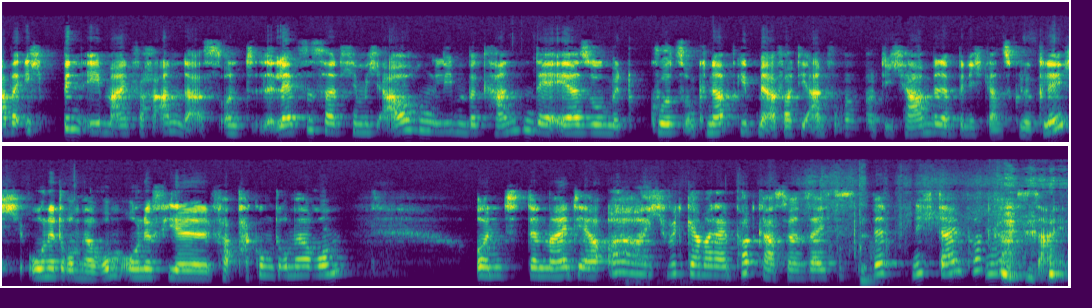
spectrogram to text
Aber ich bin eben einfach anders. Und letztens hatte ich nämlich auch einen lieben Bekannten, der eher so mit kurz und knapp gibt mir einfach die Antwort, die ich haben will, dann bin ich ganz glücklich. Ohne drumherum, ohne viel Verpackung drumherum. Und dann meinte er, oh, ich würde gerne mal deinen Podcast hören. Sag ich, das wird nicht dein Podcast sein,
